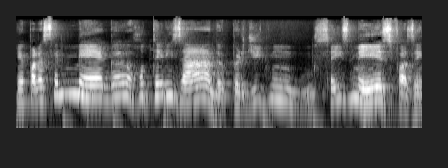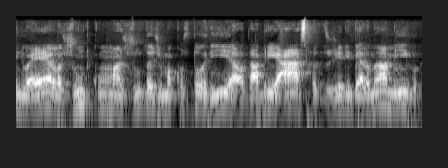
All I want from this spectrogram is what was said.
minha palestra é mega roteirizada. Eu perdi um, seis meses fazendo ela, junto com uma ajuda de uma consultoria, ela da Abre Aspas, do Geribelo, meu amigo.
